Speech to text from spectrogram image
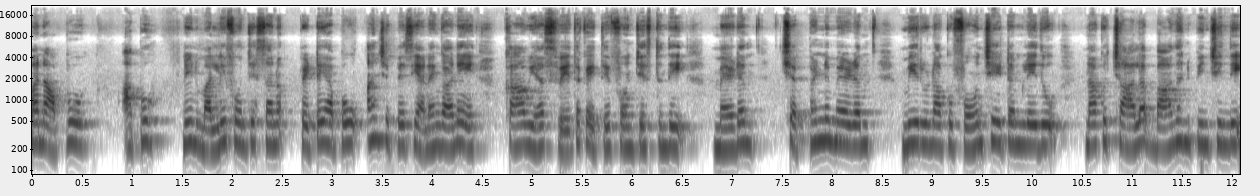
మన అప్పు అప్పు నేను మళ్ళీ ఫోన్ చేస్తాను. పెట్టే అప్పు అని చెప్పేసి అనగానే కావ్య శ్వేతకైతే ఫోన్ చేస్తుంది. మేడం చెప్పండి మేడం మీరు నాకు ఫోన్ చేయటం లేదు నాకు చాలా బాధ అనిపించింది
